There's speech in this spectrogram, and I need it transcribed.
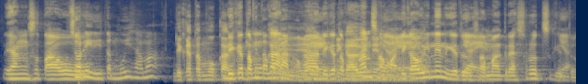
Yang setahu Sorry ditemui sama Diketemukan. diketemukan, Diketemukan, ah, oke. diketemukan Dikawinin. sama Iya, iya, dikawinin iya. gitu Iya, iya. sama grassroots gitu.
